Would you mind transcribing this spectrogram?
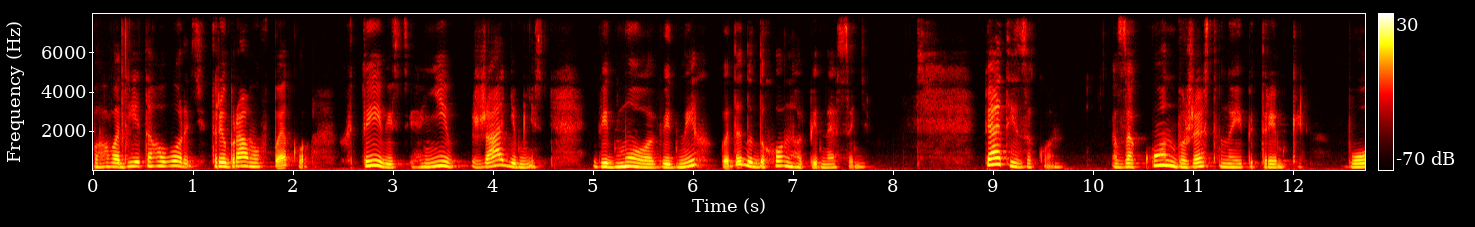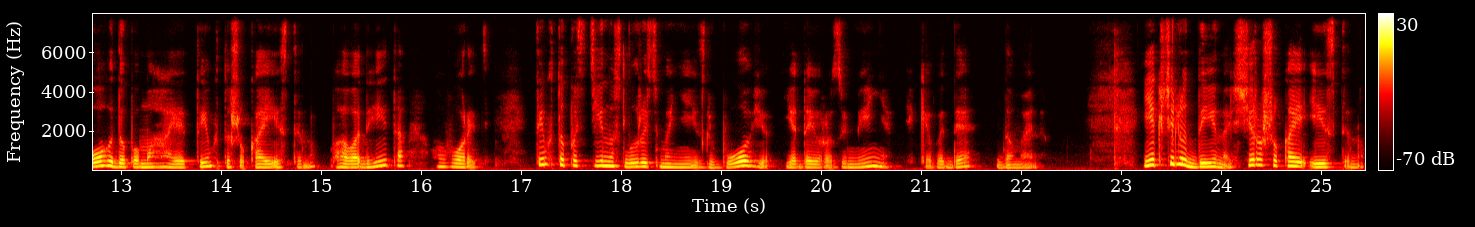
Бхагавадгіта говорить: три брами в пекло, хтивість, гнів, жадібність, відмова від них веде до духовного піднесення. П'ятий закон закон божественної підтримки. Бог допомагає тим, хто шукає істину. Бхагавадгіта говорить: тим, хто постійно служить мені з любов'ю, я даю розуміння, яке веде до мене. І якщо людина щиро шукає істину,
